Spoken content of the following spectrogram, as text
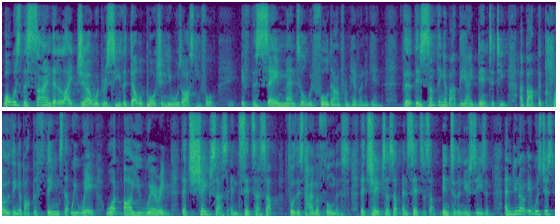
What was the sign that Elijah would receive the double portion he was asking for? If the same mantle would fall down from heaven again. The, there's something about the identity, about the clothing, about the things that we wear. What are you wearing that shapes us and sets us up for this time of fullness, that shapes us up and sets us up into the new season? And you know, it was just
